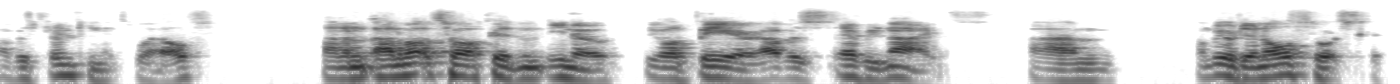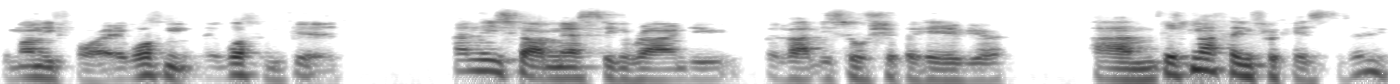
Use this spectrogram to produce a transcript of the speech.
I was drinking at 12. And I'm, I'm not talking, you know, the odd beer. I was every night. Um, and we were doing all sorts to get the money for it. It wasn't it wasn't good and you start messing around you with antisocial behavior. Um, there's nothing for kids to do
